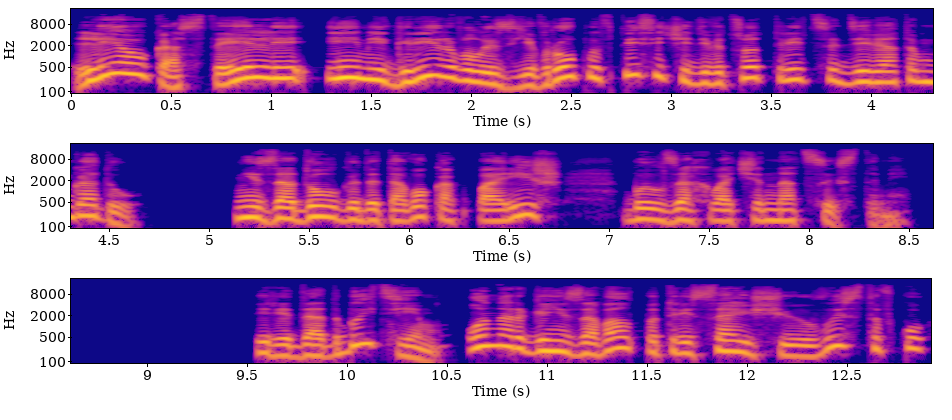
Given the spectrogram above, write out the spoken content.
Лео Кастелли эмигрировал из Европы в 1939 году, незадолго до того, как Париж был захвачен нацистами. Перед отбытием он организовал потрясающую выставку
